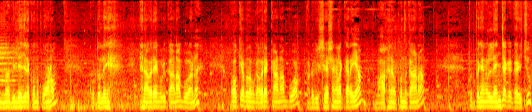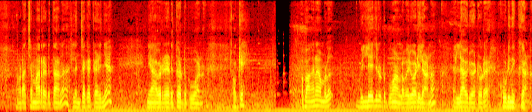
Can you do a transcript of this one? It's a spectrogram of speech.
ഒന്ന് വില്ലേജിലൊക്കെ ഒന്ന് പോകണം. കൂടുതൽ ഞാൻ അവരെയും കൂടി കാണാൻ പോവാണ്. ഓക്കെ അപ്പോൾ നമുക്ക് അവരെ കാണാൻ പോവാം. അവിടെ വിശേഷങ്ങളൊക്കെ അറിയാം. വാഹനമൊക്കെ ഒന്ന് കാണാം. ഇപ്പോൾ ഞങ്ങൾ ലഞ്ചൊക്കെ കഴിച്ചു. നമ്മുടെ അച്ഛന്മാരുടെ അടുത്താണ്. ലഞ്ചൊക്കെ കഴിഞ്ഞ് ഇനി അവരുടെ അടുത്തോട്ട് പോവാണ്. ഓക്കെ? അപ്പോൾ അങ്ങനെ നമ്മൾ വില്ലേജിലോട്ട് പോകാനുള്ള പരിപാടിയിലാണ്. എല്ലാവരുമായിട്ടൂടെ കൂടി നിൽക്കുകയാണ്.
